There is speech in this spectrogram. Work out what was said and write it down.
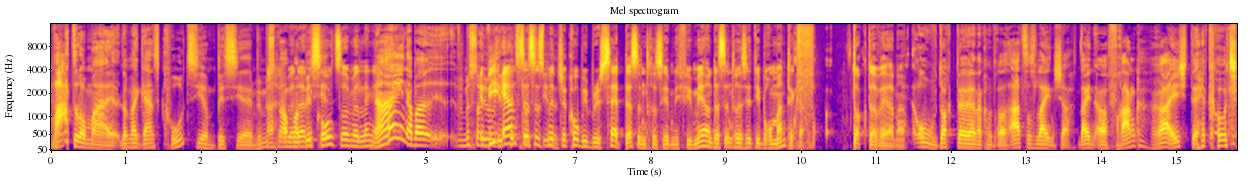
Warte doch mal, doch mal ganz kurz hier ein bisschen. Wir müssen Ach, auch mal ein bisschen. Codes sollen wir länger. Nein, aber äh, wir müssen doch Wie ernst ist es mit Jacoby Brissett? Das interessiert mich viel mehr und das interessiert die Bromantiker. Dr. Werner. Oh, Dr. Werner kommt raus. Arzt aus Leidenschaft. Nein, äh, Frank Reich, der Head Coach,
